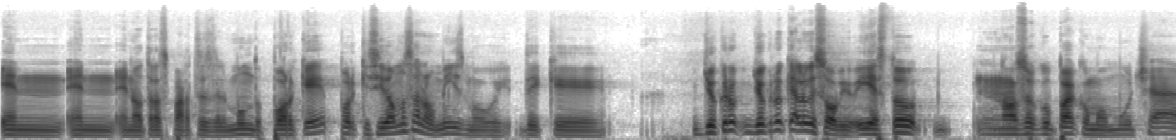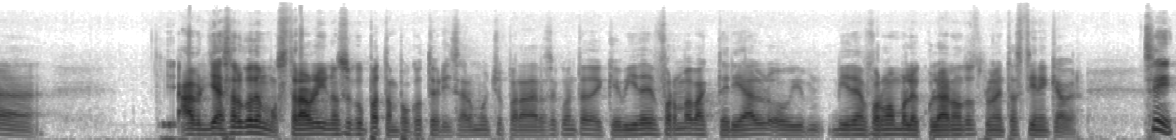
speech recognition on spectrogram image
en, en, en otras partes del mundo. ¿Por qué? Porque si vamos a lo mismo, güey, de que yo creo, yo creo que algo es obvio y esto no se ocupa como mucha... Ya es algo demostrable y no se ocupa tampoco teorizar mucho para darse cuenta de que vida en forma bacterial o vi- vida en forma molecular en otros planetas tiene que haber. Sí.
